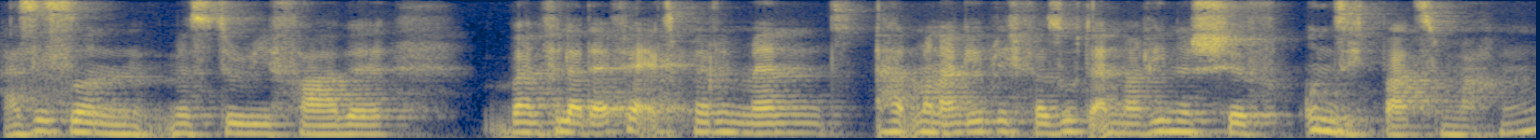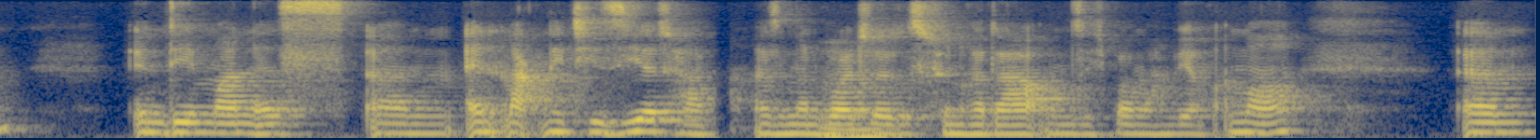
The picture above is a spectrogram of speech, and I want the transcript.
Das ist so ein Mystery-Fabel. Beim Philadelphia-Experiment hat man angeblich versucht, ein Marineschiff unsichtbar zu machen, indem man es ähm, entmagnetisiert hat. Also man mhm. wollte das für ein Radar unsichtbar machen, wie auch immer. Ähm,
